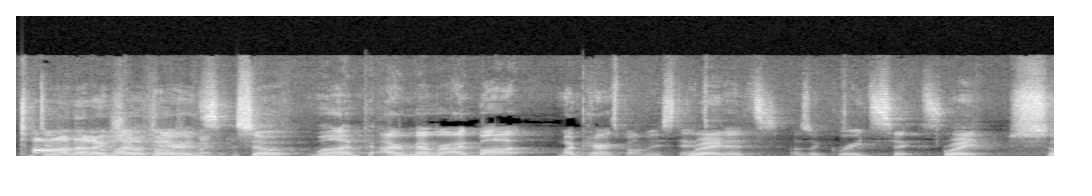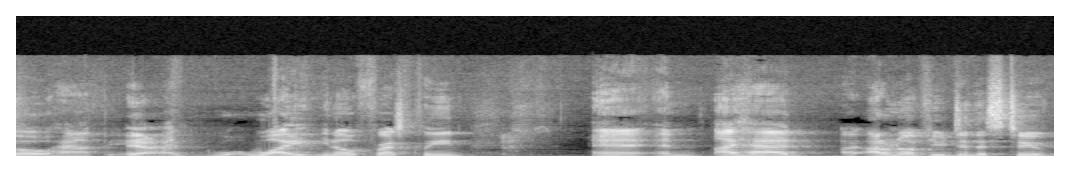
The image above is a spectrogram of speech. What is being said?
ton Dude, of like my parents, so when I, I remember I bought, my parents bought me a Stan Right. Smiths. I was like grade six. Right. So happy. Yeah. Like white, you know, fresh, clean. And, and I had, I, I don't know if you did this too.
